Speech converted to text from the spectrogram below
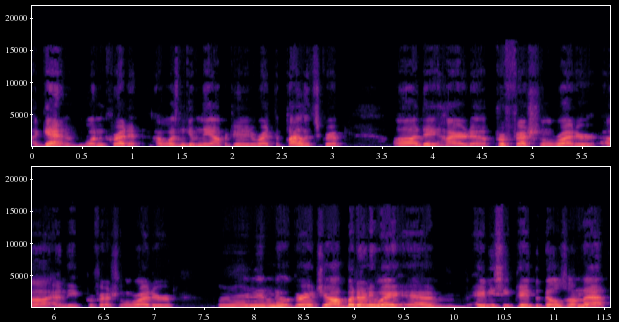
again one credit. I wasn't given the opportunity to write the pilot script. Uh, they hired a professional writer, uh, and the professional writer uh, didn't do a great job. But anyway, uh, ABC paid the bills on that,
